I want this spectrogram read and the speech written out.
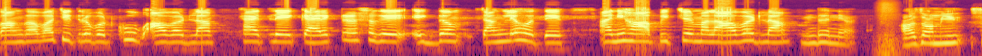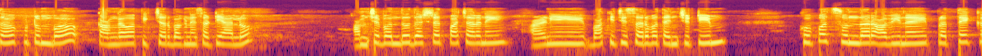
कांगावा चित्रपट खूप आवडला. ह्यातले कॅरेक्टर सगळे एकदम चांगले होते. आणि हा पिक्चर मला आवडला. धन्यवाद. आज आम्ही सहकुटुंब कांगावा पिक्चर बघण्यासाठी आलो. आमचे बंधू दशरथ पाचारणे आणि बाकीची सर्व त्यांची टीम खूपच सुंदर अभिनय प्रत्येक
